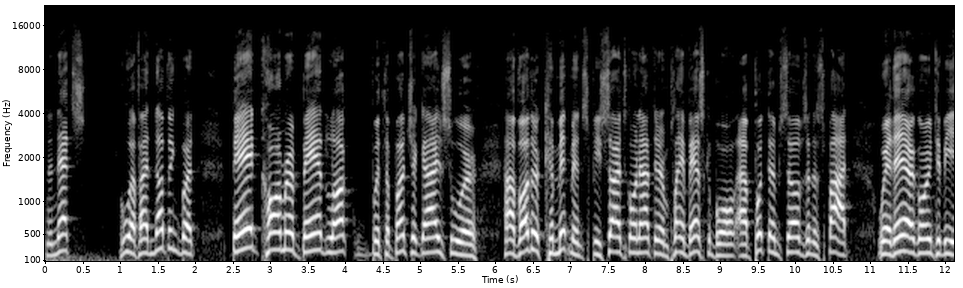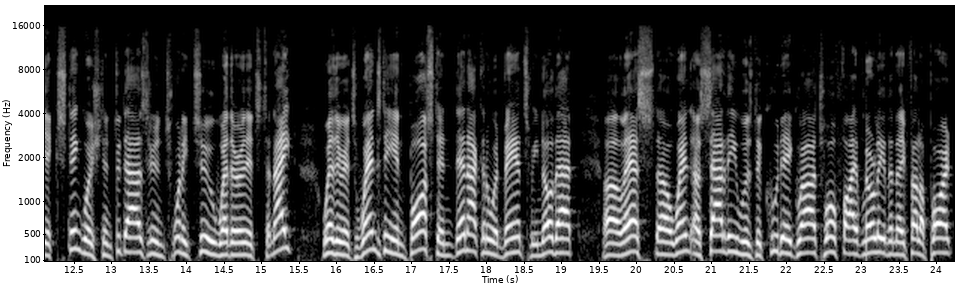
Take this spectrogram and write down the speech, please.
The Nets, who have had nothing but bad karma, bad luck with a bunch of guys who are have other commitments besides going out there and playing basketball, have put themselves in a spot where they are going to be extinguished in 2022, whether it's tonight, whether it's Wednesday in Boston. They're not going to advance. We know that. Uh, last uh, when, uh, Saturday was the coup de grace, 12 5 earlier, then they fell apart.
